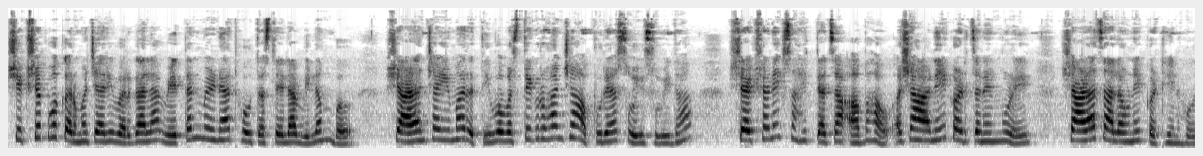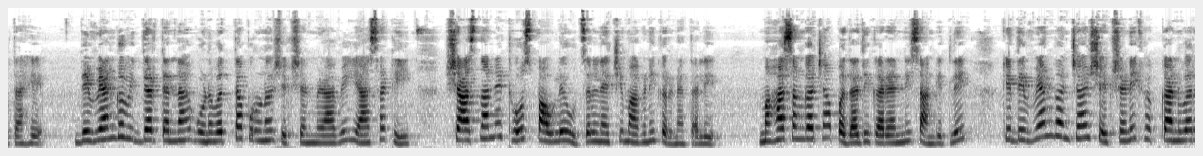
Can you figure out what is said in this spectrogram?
शिक्षक व कर्मचारी वर्गाला वेतन मिळण्यात होत असलेला विलंब शाळांच्या इमारती व वसतिगृहांच्या अपुऱ्या सोयीसुविधा शैक्षणिक साहित्याचा अभाव अशा अनेक अडचणींमुळे शाळा चालवणे कठीण होत आहे. दिव्यांग विद्यार्थ्यांना गुणवत्तापूर्ण शिक्षण मिळावे यासाठी शासनाने ठोस पावले उचलण्याची मागणी करण्यात आली. महासंघाच्या पदाधिकाऱ्यांनी सांगितले की दिव्यांगांच्या शैक्षणिक हक्कांवर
